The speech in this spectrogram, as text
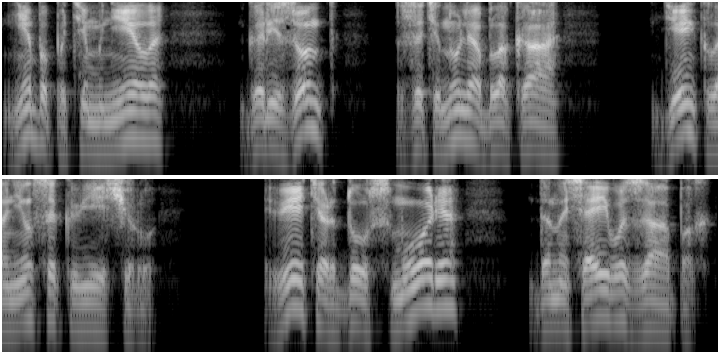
небо потемнело, горизонт затянули облака — День клонился к вечеру. Ветер дул с моря, донося его запах.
